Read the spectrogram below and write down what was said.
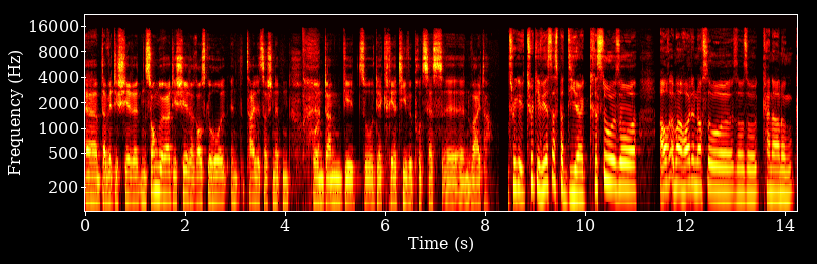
Äh, da wird die Schere, ein Song gehört, die Schere rausgeholt, in Teile zerschnitten und dann geht so der kreative Prozess äh, weiter. Tricky, Tricky, wie ist das bei dir? Kriegst du so auch immer heute noch so, so, so, keine Ahnung,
